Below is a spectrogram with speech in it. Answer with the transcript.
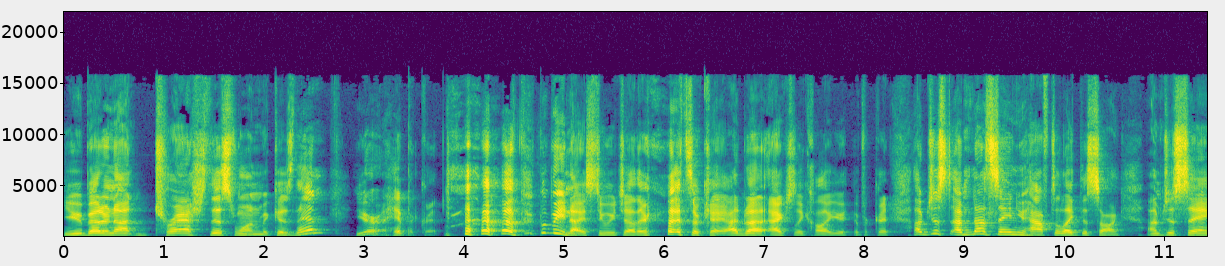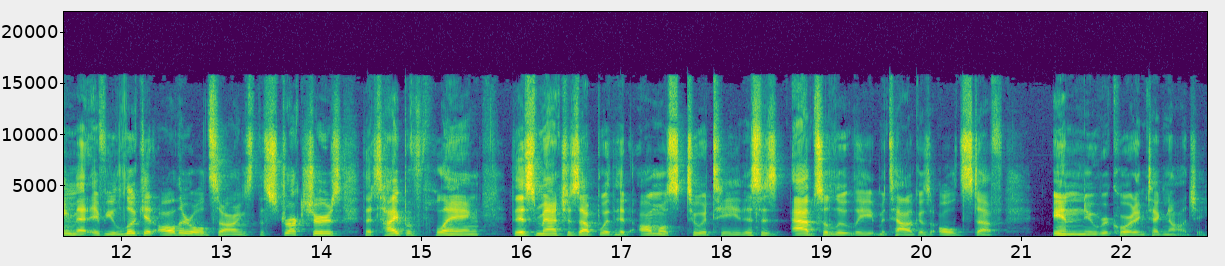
You better not trash this one because then you're a hypocrite. but be nice to each other. It's okay. I'm not actually calling you a hypocrite. I'm just I'm not saying you have to like this song. I'm just saying that if you look at all their old songs, the structures, the type of playing, this matches up with it almost to a T. This is absolutely Metallica's old stuff in new recording technology.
